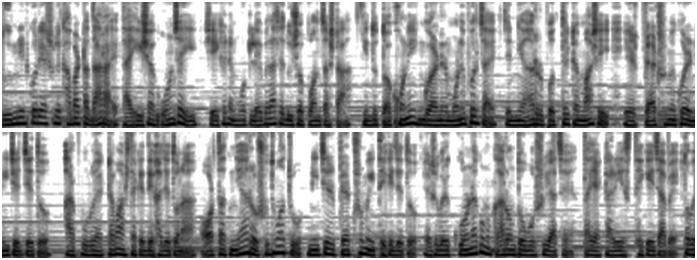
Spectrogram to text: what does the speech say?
দুই মিনিট করে আসলে খাবারটা দাঁড়ায়, তাই হিসাব অনুযায়ী সেইখানে মোট লেভেল আছে দুশো পঞ্চাশটা। কিন্তু তখনই গরানের মনে পড়ে যায় যে নেহারুর প্রত্যেকটা মাসেই এর প্ল্যাটফর্মে করে নিচে যেত, আর পুরো একটা মাস তাকে দেখা যেত না। অর্থাৎ নেহারও শুধুমাত্র নিচের প্ল্যাটফর্মেই থেকে যেত। এসবের কোনো না কোনো কারণ তো অবশ্যই আছে, তাই একটা রেস থেকেই যাবে। তবে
